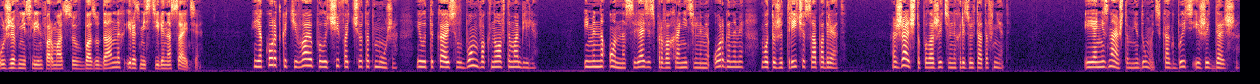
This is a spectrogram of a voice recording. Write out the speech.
уже внесли информацию в базу данных и разместили на сайте. Я коротко киваю, получив отчет от мужа, и утыкаюсь лбом в окно автомобиля. Именно он на связи с правоохранительными органами вот уже три часа подряд. Жаль, что положительных результатов нет. И я не знаю, что мне думать, как быть и жить дальше.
